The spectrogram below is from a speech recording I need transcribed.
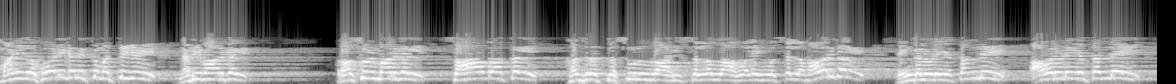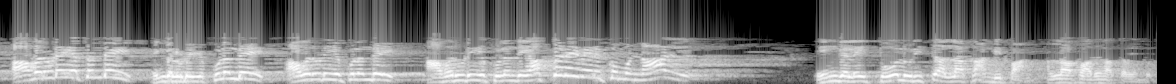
மனித கோடிகளுக்கு மத்தியில் நபிமார்கள் ரசூல்மார்கள் சஹாபாக்கள் ஹசரத் ரசூலுல்லாஹி ஸல்லல்லாஹு அலைஹி வஸல்லம் அவர்கள் எங்களுடைய தந்தை அவருடைய தந்தை அவருடைய தந்தை எங்களுடைய குழந்தை அவருடைய குழந்தை அவருடைய குழந்தை அத்தனை பேருக்கும் முன்னால் எங்களை தோல் உரித்து அல்லாஹ் காண்பிப்பான். அல்லாஹ் பாதுகாக்க வேண்டும்.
